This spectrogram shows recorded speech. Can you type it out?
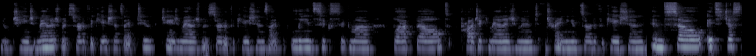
you know, change management certifications. I have two change management certifications. I've Lean Six Sigma black belt, project management training and certification. And so it's just,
